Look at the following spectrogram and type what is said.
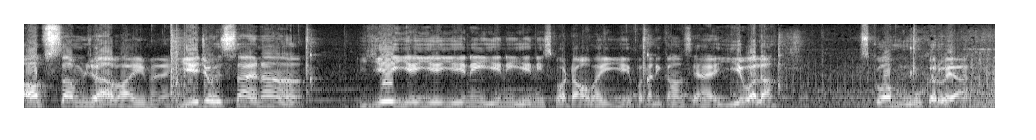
अब समझा भाई मैं, ये जो हिस्सा है ना, ये ये ये ये नहीं ये नहीं ये नहीं, इसको हटाओ भाई, ये पता नहीं कहाँ से आया ये वाला, इसको अब मूव करो यार।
